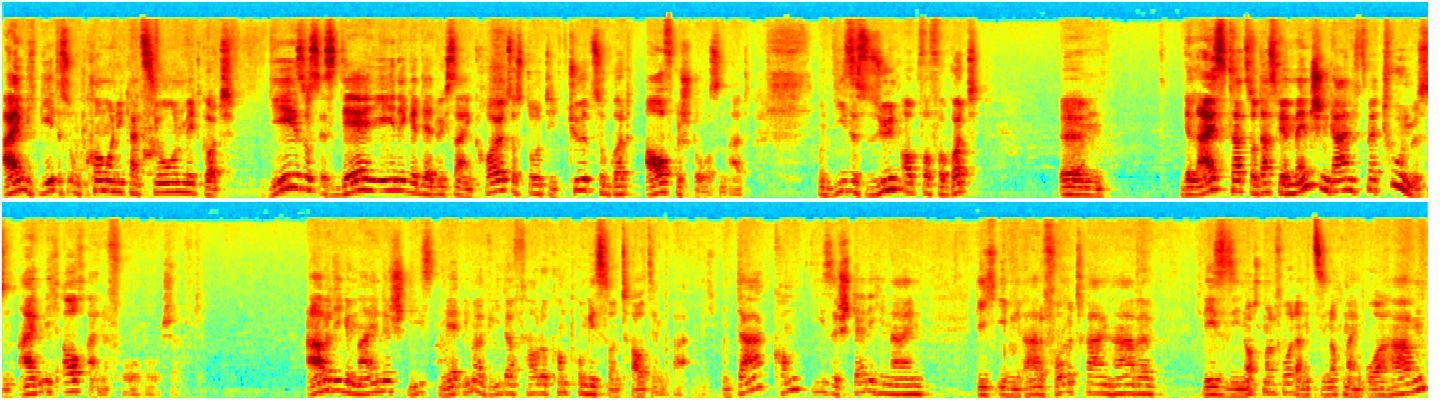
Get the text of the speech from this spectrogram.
Eigentlich geht es um Kommunikation mit Gott. Jesus ist derjenige, der durch seinen Kreuzestod die Tür zu Gott aufgestoßen hat. Und dieses Sühnopfer vor Gott ähm, geleistet hat, sodass wir Menschen gar nichts mehr tun müssen. Eigentlich auch eine frohe Botschaft. Aber die Gemeinde schließt mehr immer wieder faule Kompromisse und traut dem Braten nicht. Und da kommt diese Stelle hinein, die ich Ihnen gerade vorgetragen habe. Ich lese sie nochmal vor, damit Sie nochmal im Ohr haben.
